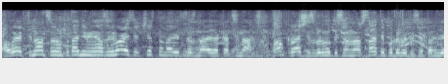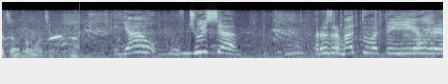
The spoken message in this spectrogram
але фінансовими питаннями я займаюся, чесно, навіть не знаю, яка ціна. Вам краще звернутися на наш сайт і подивитися, там є ця інформація. Я вчуся розробляти ігри,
